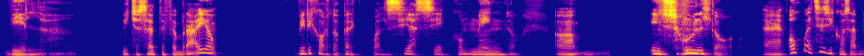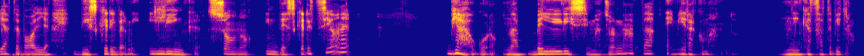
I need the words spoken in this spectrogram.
del 17 febbraio. Vi ricordo per qualsiasi commento, uh, insulto eh, o qualsiasi cosa abbiate voglia di scrivermi, i link sono in descrizione. Vi auguro una bellissima giornata e mi raccomando, non incazzatevi troppo.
